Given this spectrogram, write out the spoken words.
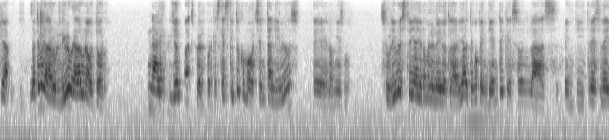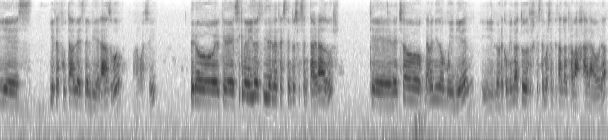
Mira, no te voy a dar un libro, voy a dar un autor. Dale. John Maxwell, porque es que ha escrito como 80 libros de lo mismo. Su libro estrella yo no me lo he leído todavía, lo tengo pendiente, que son las 23 leyes irrefutables del liderazgo, algo así pero el que sí que me he leído es Líder de 360 grados, que de hecho me ha venido muy bien y lo recomiendo a todos los que estemos empezando a trabajar ahora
